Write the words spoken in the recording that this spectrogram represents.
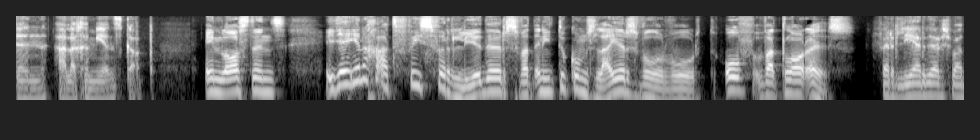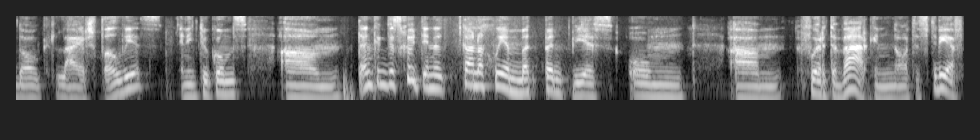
in hulle gemeenskap. En laastens, het jy enige advies vir leerders wat in die toekoms leiers wil word of wat klaar is? Vir leerders wat dalk leiers wil wees in die toekoms, um dink ek dis goed en dit kan 'n goeie mikpunt wees om um voor te werk en na te streef.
